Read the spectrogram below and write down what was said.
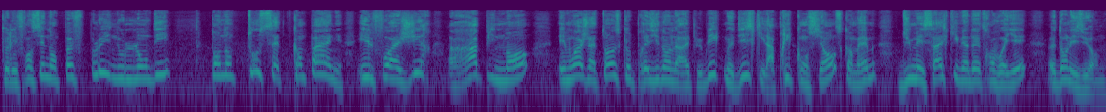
que les Français n'en peuvent plus. Ils nous l'ont dit pendant toute cette campagne. Il faut agir rapidement. Et moi, j'attends que le président de la République me dise qu'il a pris conscience quand même du message qui vient d'être envoyé euh, dans les urnes.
